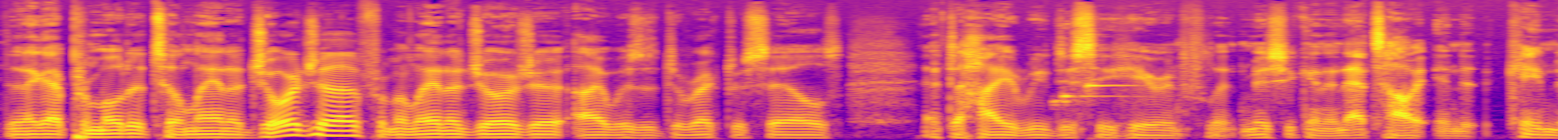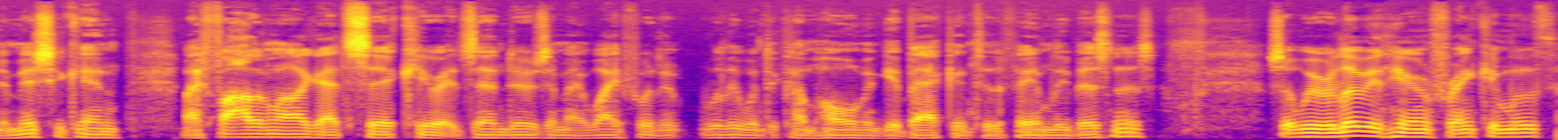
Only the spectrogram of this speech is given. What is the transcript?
Then I got promoted to Atlanta, Georgia. From Atlanta, Georgia, I was a director of sales at the Hyatt Regency here in Flint, Michigan, and that's how I ended, came to Michigan. My father-in-law got sick here at Zehnders, and my wife really wanted to come home and get back into the family business. So we were living here in Frankenmuth,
